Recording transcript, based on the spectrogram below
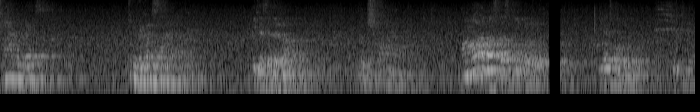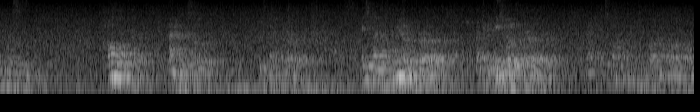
try their best to reconcile. Easier said than done. But try. On all of us as people, we are told to take mercy. How can you do so? It's by prayer. It's by communal prayer, by individual prayer, by talking to God about all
